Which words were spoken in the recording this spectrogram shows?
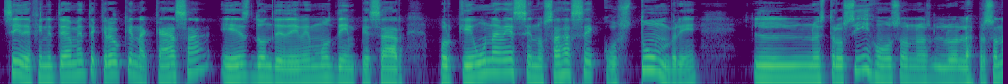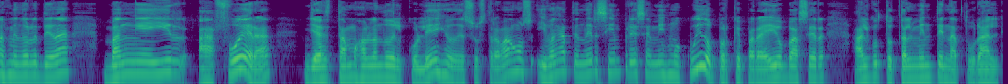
Sí, definitivamente creo que en la casa es donde debemos de empezar, porque una vez se nos hace costumbre nuestros hijos o las personas menores de edad van a ir afuera, ya estamos hablando del colegio, de sus trabajos, y van a tener siempre ese mismo cuidado, porque para ellos va a ser algo totalmente natural.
